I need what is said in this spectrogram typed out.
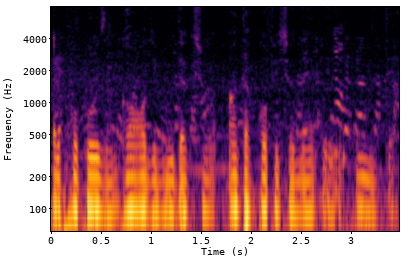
Elle propose un grand rendez-vous d'action interprofessionnelle et unitaire.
